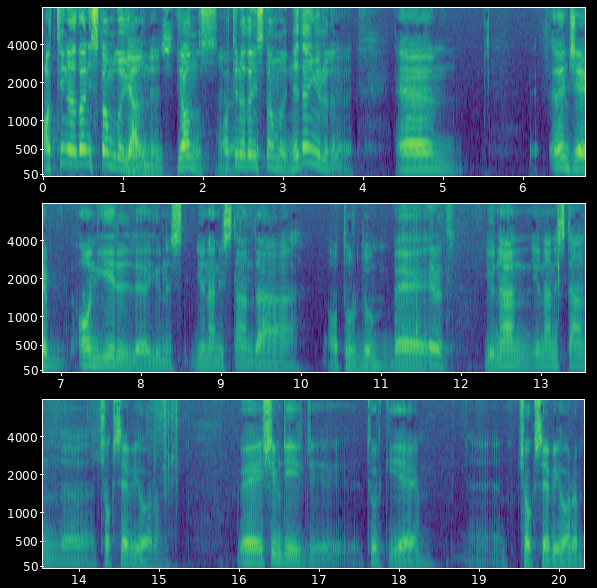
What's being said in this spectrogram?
Atina'dan İstanbul'a yürüdün. Yalnız. Yalnız. Evet. Atina'dan İstanbul'a. Neden yürüdün? Evet. Ee, önce 10 yıl e, Yunanistan'da oturdum ve Evet. Yunan Yunanistan e, çok seviyorum. Ve şimdi e, Türkiye e, çok seviyorum.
